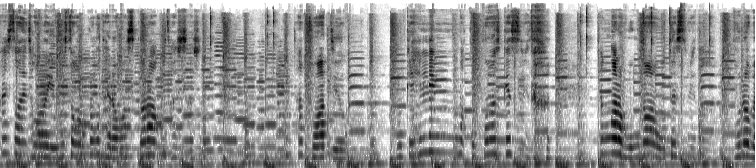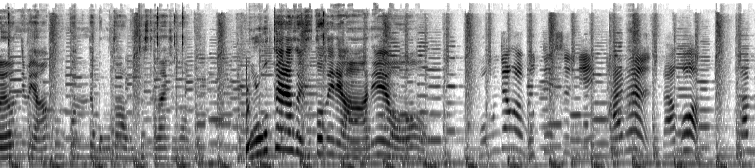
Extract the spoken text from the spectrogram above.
하시더니 저를 이불 속으로 끌고 데려가서 끌어안고 다시 자시더라고요. 참 좋았지요. 그렇게 힐링 받고 꿈에서 깼습니다. 참고로 몽정을 못했습니다. 무려 매운님이 야한 꿈을 꿨는데 몽정을 못해서 대단히 죄송합니다. 뭘 호텔에서 있었던 일이 아니에요. 몽정을 못했으니 다른 라고 하면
